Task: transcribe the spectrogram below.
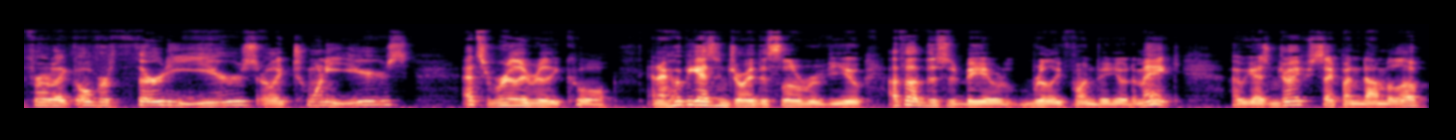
for like over 30 years or like 20 years. That's really, really cool. And I hope you guys enjoyed this little review. I thought this would be a really fun video to make. Hope you guys enjoyed. Please like button down below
